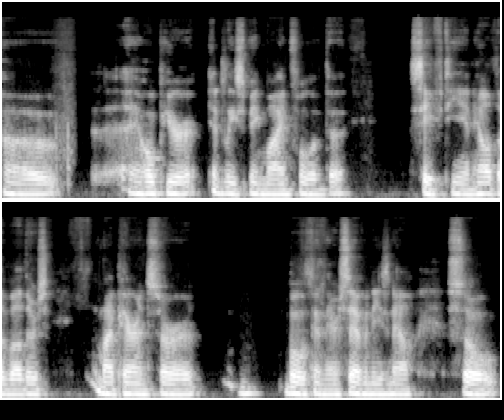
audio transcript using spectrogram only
Uh, I hope you're at least being mindful of the safety and health of others. My parents are both in their 70s now, so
